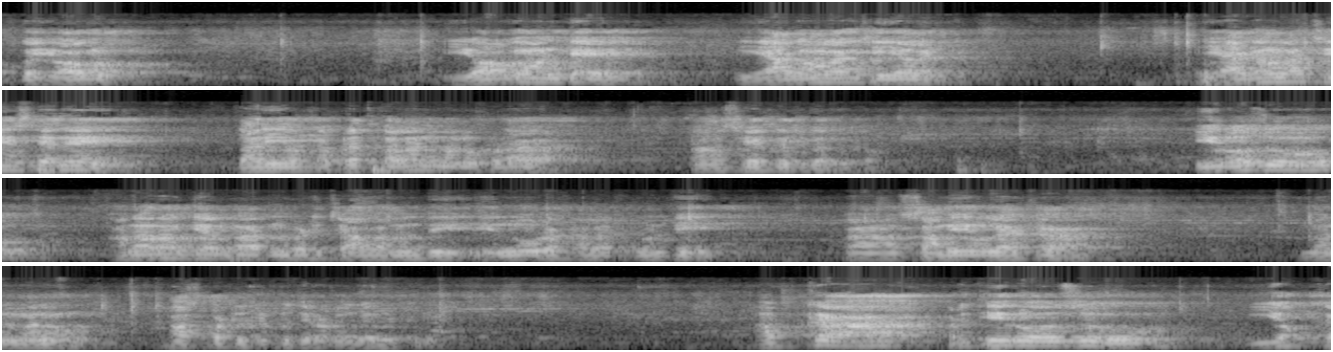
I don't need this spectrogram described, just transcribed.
ఒక యోగం. యోగం అంటే యాగంలాగా చేయాలంటే. యాగంలాగా చేస్తేనే దాని యొక్క ప్రతిఫలాన్ని మనం కూడా స్వీకరించగలుగుతాం. ఈరోజు అనారోగ్యాల బారిన బట్టి చాలామంది ఎన్నో రకాలైనటువంటి సమయం లేక మనం మనం హాస్పిటల్ చుట్టూ తిరగడం జరుగుతుంది. అక్క ప్రతిరోజు ఈ యొక్క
